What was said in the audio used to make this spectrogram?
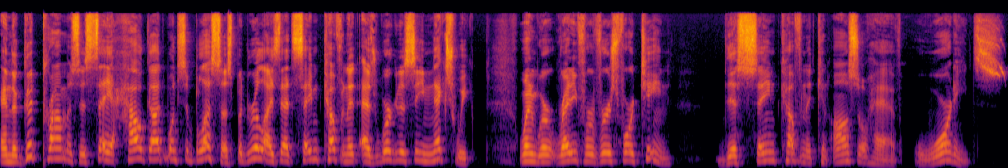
And the good promises say how God wants to bless us, but realize that same covenant, as we're going to see next week when we're ready for verse 14, this same covenant can also have warnings.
